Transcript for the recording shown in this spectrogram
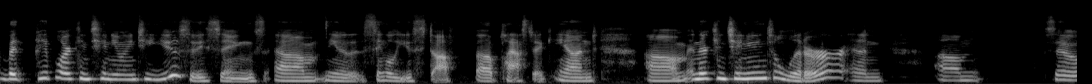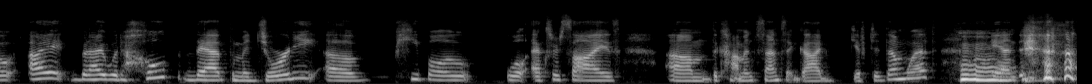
but people are continuing to use these things um, you know single use stuff uh, plastic and um, and they're continuing to litter and um, so I, but I would hope that the majority of people will exercise um, the common sense that God gifted them with, mm-hmm. and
